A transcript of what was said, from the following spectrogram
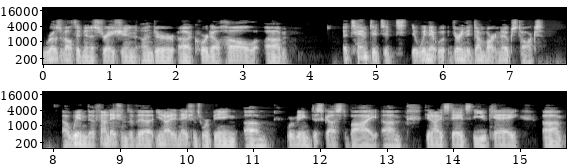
Roosevelt administration under uh, Cordell Hull um, attempted to t- when it, during the Dumbarton Oaks talks uh, when the foundations of the United Nations were being um, were being discussed by um, the United States, the UK. Um,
